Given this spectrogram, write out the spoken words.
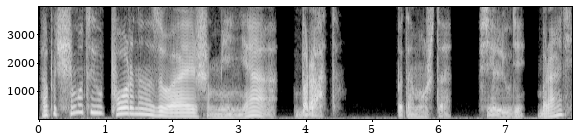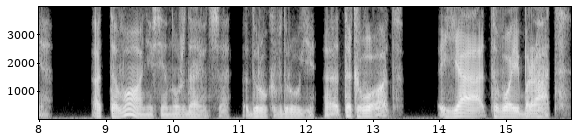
«А почему ты упорно называешь меня братом?» «Потому что все люди — братья. Оттого они все нуждаются друг в друге. А, так вот, я твой брат.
